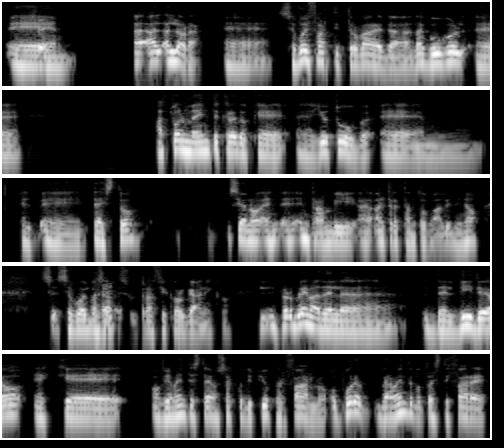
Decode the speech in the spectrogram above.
E, sì. a, allora, eh, se vuoi farti trovare da, da Google, eh, attualmente credo che eh, YouTube e, e, e, il testo siano en, entrambi altrettanto validi, no? Se, se vuoi basarti okay. sul traffico organico. Il problema del, del video è che ovviamente stai un sacco di più per farlo, oppure veramente potresti fare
